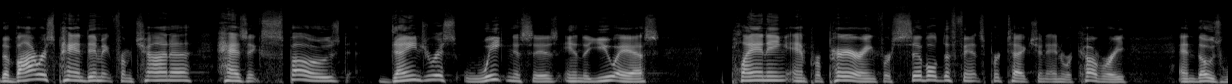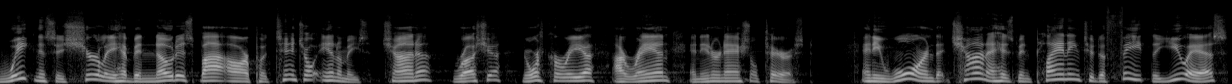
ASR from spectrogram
the virus pandemic from China has exposed dangerous weaknesses in the U.S. planning and preparing for civil defense protection and recovery and those weaknesses surely have been noticed by our potential enemies China, Russia, North Korea, Iran, and international terrorists. And he warned that China has been planning to defeat the U.S.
